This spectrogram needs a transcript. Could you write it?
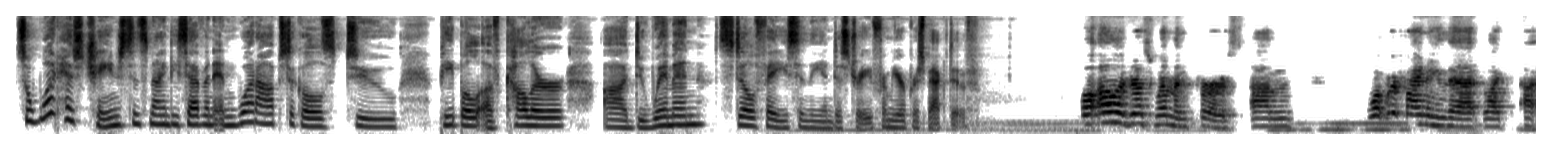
So what has changed since 97 and what obstacles do people of color, uh, do women still face in the industry from your perspective? Well, I'll address women first. Um, what we're finding that, like uh,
